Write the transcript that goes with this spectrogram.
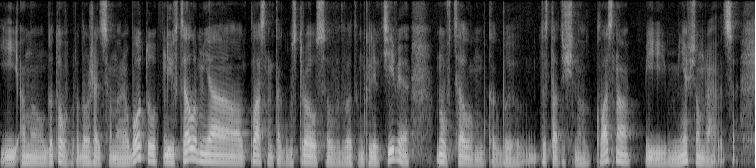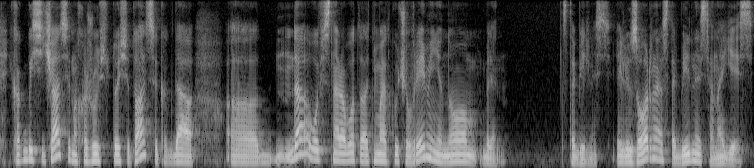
и оно готово продолжать со мной работу. И в целом я классно так устроился вот в этом коллективе. Ну, в целом, как бы достаточно классно, и мне все нравится. И как бы сейчас я нахожусь в той ситуации, когда э, да, офисная работа отнимает кучу времени, но, блин, стабильность. Иллюзорная стабильность, она есть.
